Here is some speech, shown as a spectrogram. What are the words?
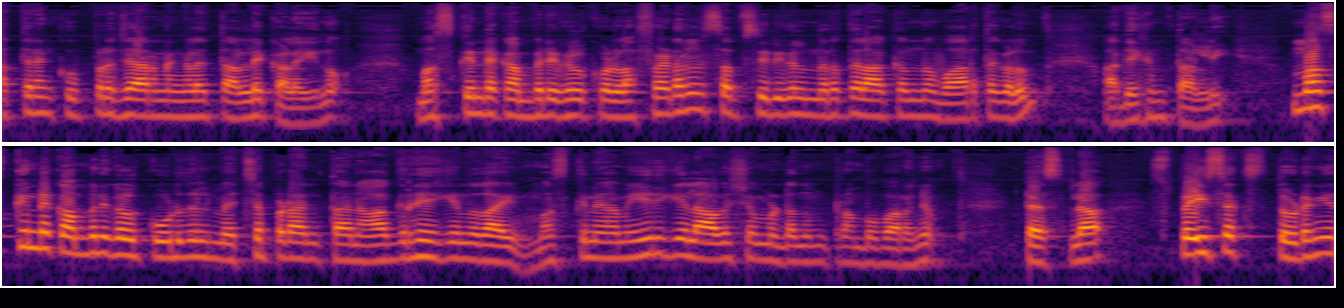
അത്തരം കുപ്രചാരണങ്ങളെ തള്ളിക്കളയുന്നു. മസ്കിന്റെ കമ്പനികൾക്കുള്ള ഫെഡറൽ സബ്സിഡികൾ നിർത്തലാക്കുന്ന വാർത്തകളും അദ്ദേഹം തള്ളി. മസ്കിന്റെ കമ്പനികൾ കൂടുതൽ മെച്ചപ്പെടാൻ താൻ ആഗ്രഹിക്കുന്നതായും മസ്കിന് അമേരിക്കയിൽ ആവശ്യമുണ്ടെന്നും ട്രംപ് പറഞ്ഞു. ടെസ്ല സ്പേസ് എക്സ് തുടങ്ങിയ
